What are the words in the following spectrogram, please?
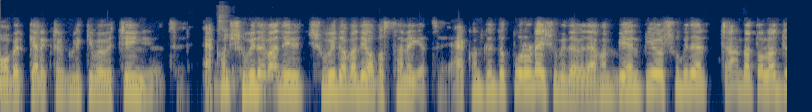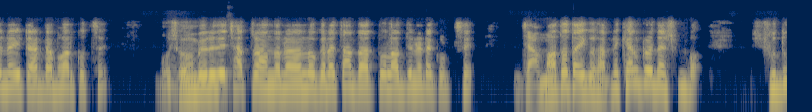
মবের ক্যারেক্টার গুলি কীভাবে চেঞ্জ হয়েছে। এখন সুবিধাবাদী সুবিধাবাদী অবস্থানে গেছে। এখন কিন্তু পুরোটাই সুবিধাবাদী। এখন বিএনপিও সুবিধা চাঁদা তোলার জন্য এটা ব্যবহার করছে। বৈষম্য বিরোধী ছাত্র আন্দোলনের লোকেরা চাঁদা তোলার জন্য এটা করছে। জামাতও তাই করছে। আপনি খেয়াল করে দেন শুধু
